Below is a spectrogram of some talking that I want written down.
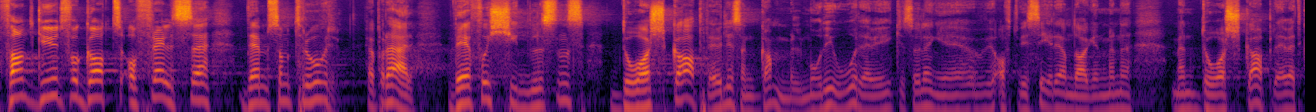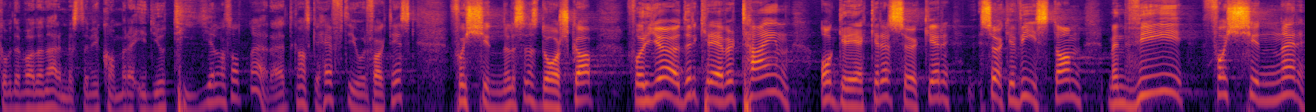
fant Gud for godt å frelse dem som tror. Hør på det her. Ved forkynnelsens dårskap. Det er jo litt sånn gammelmodig ord. Det er jo ikke så lenge ofte vi sier det om dagen. Men, men dårskap Jeg vet ikke om det var det nærmeste vi kommer av idioti. eller noe sånt. Det er et ganske heftig ord, faktisk. Forkynnelsens dårskap. For jøder krever tegn, og grekere søker, søker visdom. Men vi forkynner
